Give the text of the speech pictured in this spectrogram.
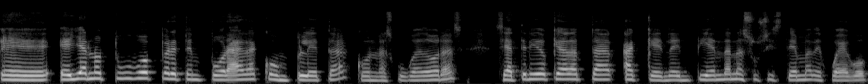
Eh, ella no tuvo pretemporada completa con las jugadoras, se ha tenido que adaptar a que le entiendan a su sistema de juego,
